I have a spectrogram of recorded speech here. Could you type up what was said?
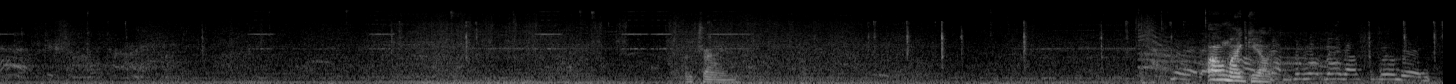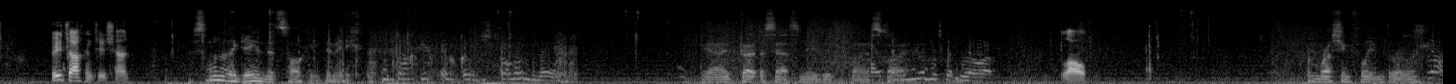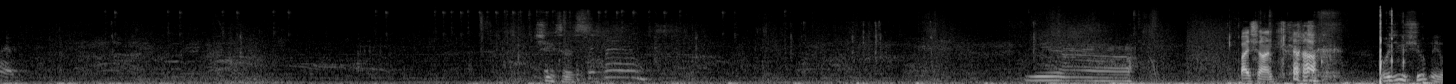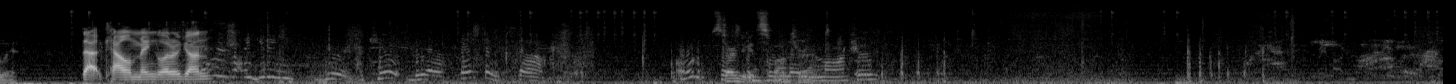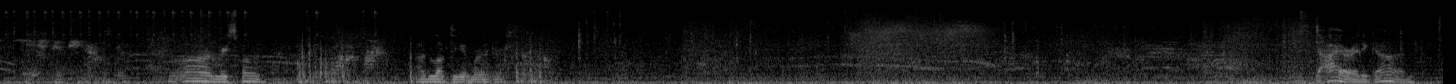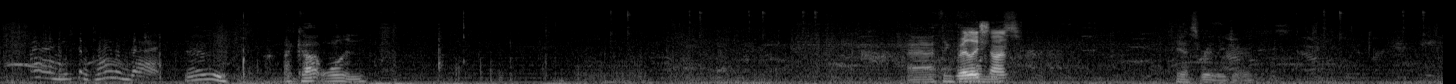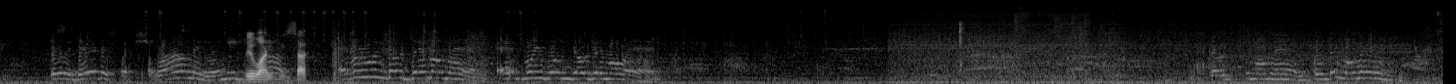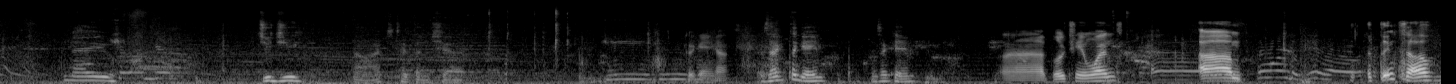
I'm trying. Oh my God. got the real- I got the real good. Who are you talking to, Sean? There's someone in the game that's talking to me. I'm talking real good. Just spawned there. Yeah, I got assassinated by a spy. said you just would blow. Lol. I'm rushing flamethrower. Jesus. Yeah. Bye, Sean. What'd you shoot me with? that Cow Mangler gun. Everybody getting the kill the uh, festive stuff. I want Starting to get festive spawn grenade trapped. Come on, respawn. I'd love to get murders. Already, God. Man, he's been claiming that. No. I caught one. Ah, I think Really, won Sean? this. Yes, really, Jared. Dude, they're just like surrounding. We need We won. to We suck. Everyone go demo man. Everyone go demo man. Go demo man. Go demo man. No. Sugar. GG. No, I have to type that in chat. Jesus. Good game, yeah. Is that the game? Was that game? Uh, blue team wins. Uh, Um, four to zero. I think so.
